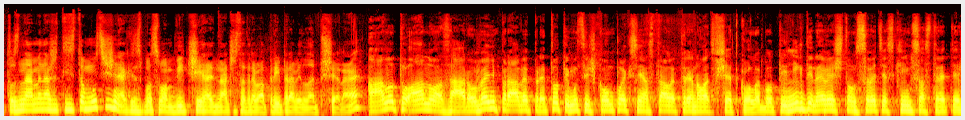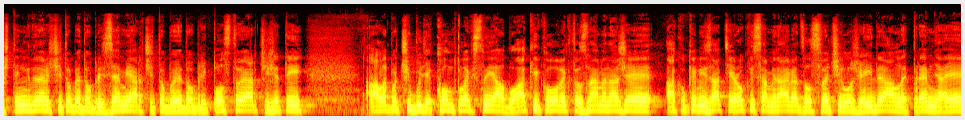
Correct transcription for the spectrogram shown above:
To znamená, že ty si to musíš nejakým spôsobom vyčíhať, na čo sa treba pripraviť lepšie, ne? Áno, to áno a zároveň práve preto ty musíš komplexne a stále trénovať všetko, lebo ty nikdy nevieš v tom svete, s kým sa stretneš. Ty nikdy nevieš, či to bude dobrý zemiar, či to bude dobrý postojar, čiže ty alebo či bude komplexný, alebo akýkoľvek. To znamená, že ako keby za tie roky sa mi najviac osvedčilo, že ideálne pre mňa je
